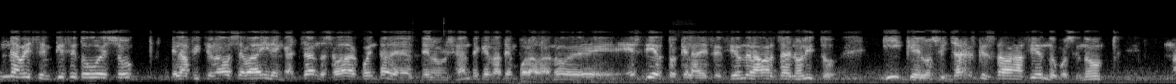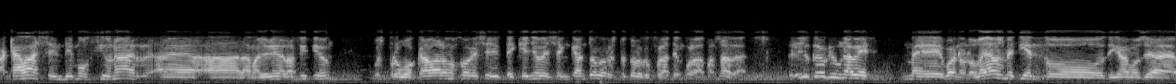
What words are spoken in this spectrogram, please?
una vez empiece todo eso, el aficionado se va a ir enganchando, se va a dar cuenta de, lo ilusionante que es la temporada. ¿no? Eh, es cierto que la decepción de la marcha de Nolito y que los fichajes que se estaban haciendo, pues no acabasen de emocionar a, a la mayoría de la afición, pues provocaba a lo mejor ese pequeño desencanto con respecto a lo que fue la temporada pasada. Pero yo creo que una vez, me, bueno, nos vayamos metiendo, digamos ya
